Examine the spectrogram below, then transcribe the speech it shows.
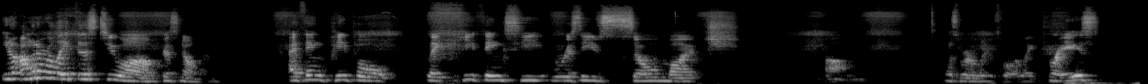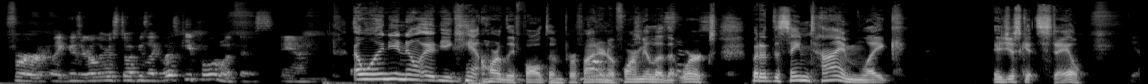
you know, I'm gonna relate this to um Chris Nolan. I think people like he thinks he receives so much um what's the word I'm looking for? Like praise for like his earlier stuff. He's like, let's keep pulling with this. And And well, and you know, it, you can't hardly fault him for finding No, a formula that sense. works, but at the same time, like it just gets stale. Yeah.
